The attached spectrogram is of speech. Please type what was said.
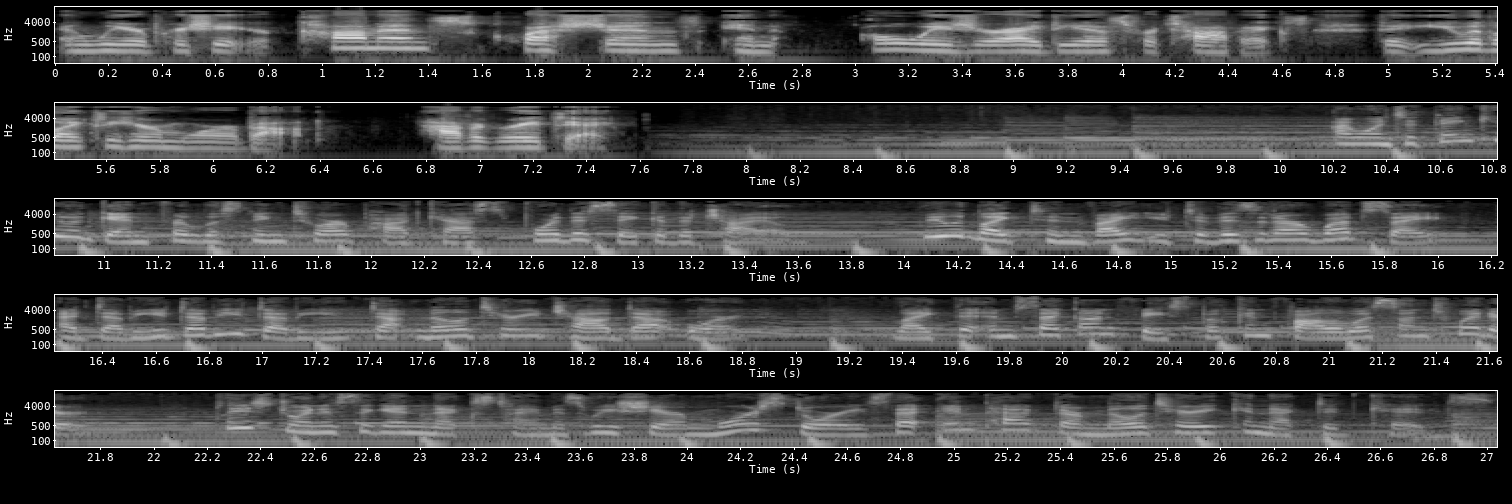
and we appreciate your comments, questions, and always your ideas for topics that you would like to hear more about. Have a great day. I want to thank you again for listening to our podcast for the sake of the child we would like to invite you to visit our website at www.militarychild.org. Like the MCEC on Facebook and follow us on Twitter. Please join us again next time as we share more stories that impact our military connected kids.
